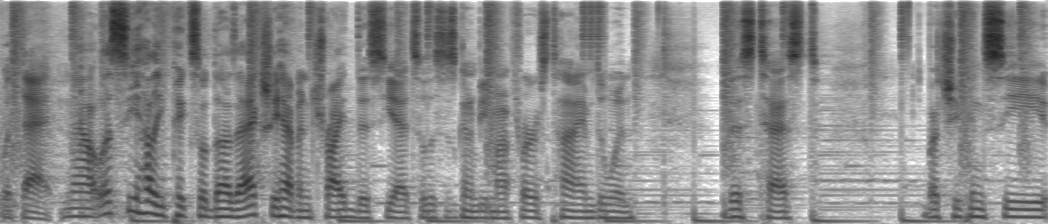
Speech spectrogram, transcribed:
with that. Now let's see how the Pixel does. I actually haven't tried this yet, so this is gonna be my first time doing this test, but you can see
